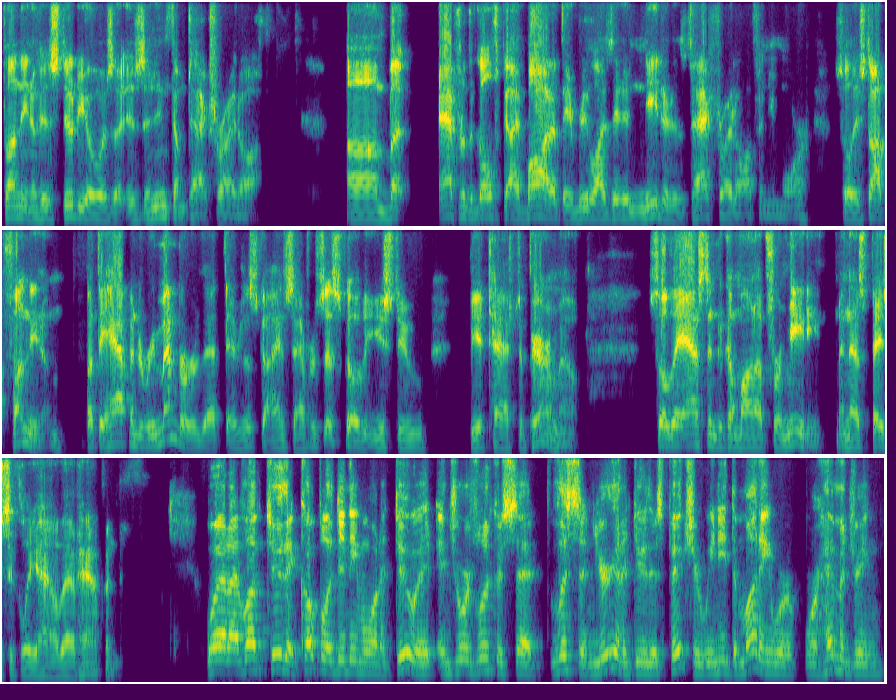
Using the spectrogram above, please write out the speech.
funding of his studio as, a, as an income tax write off. Um, but after the Gulf guy bought it, they realized they didn't need it as a tax write off anymore. So they stopped funding him. But they happened to remember that there's this guy in San Francisco that used to be attached to Paramount. So they asked him to come on up for a meeting. And that's basically how that happened. Well, and I love too that Coppola didn't even want to do it, and George Lucas said, "Listen, you're going to do this picture. We need the money. We're we're hemorrhaging.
